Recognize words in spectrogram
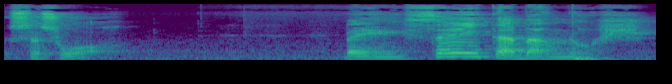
ce soir. Ben, Saint-Tabarnouche.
